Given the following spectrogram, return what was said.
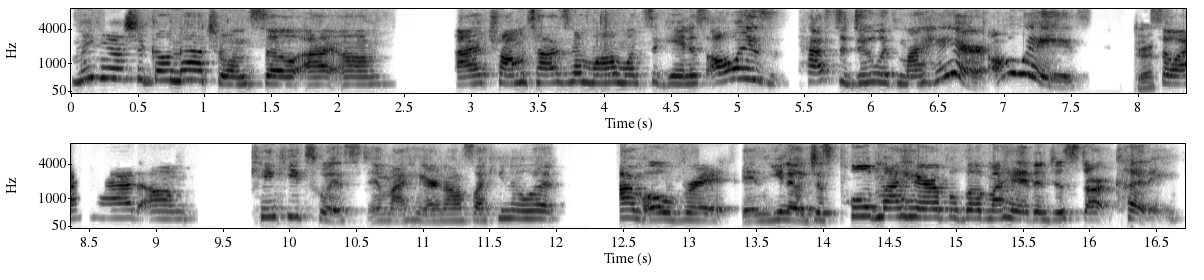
maybe I should go natural. And so I, um, I traumatized my mom once again. It's always has to do with my hair, always. Okay. So I had um kinky twist in my hair, and I was like, you know what? I'm over it. And you know, just pulled my hair up above my head and just start cutting.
